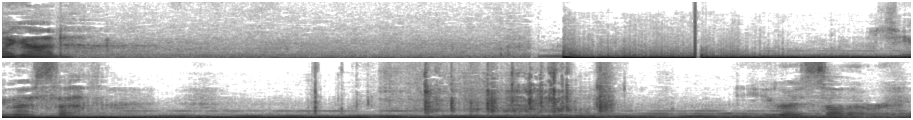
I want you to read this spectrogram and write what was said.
My god. You guys saw You guys saw that, right?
